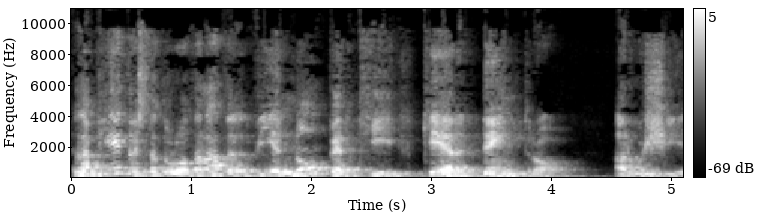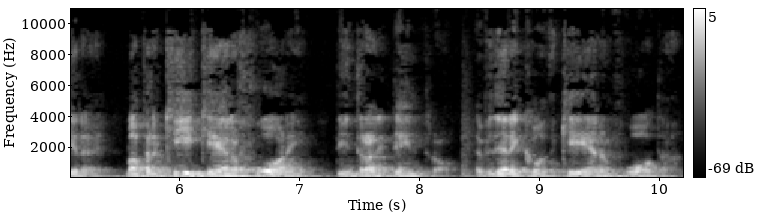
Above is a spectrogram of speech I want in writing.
La pietra è stata rotolata via non per chi che era dentro a uscire, ma per chi che era fuori di entrare dentro e vedere che era vuota.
